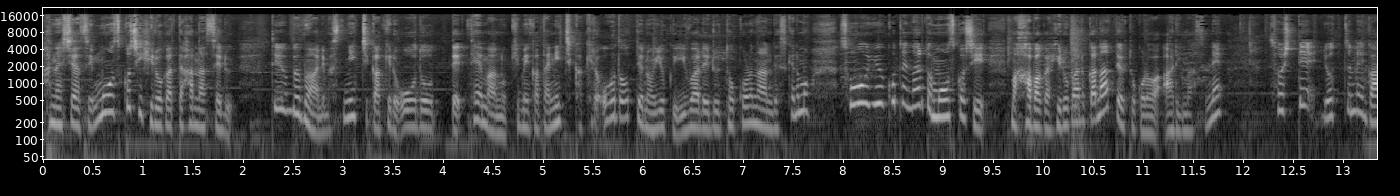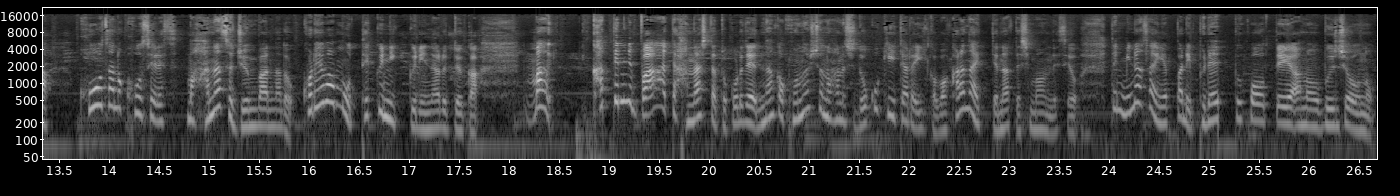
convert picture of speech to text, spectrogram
話しやすい。もう少し広がって話せる。っていう部分あります。ニッチ×王道ってテーマの決め方ニッチ×王道っていうのをよく言われるところなんですけどもそういうことになるともう少し、まあ、幅が広がるかなっていうところはありますね。そして4つ目が講座の構成です、まあ、話す順番など。これはもうテクニックになるというかまあ勝手にね、バーって話したところで、なんかこの人の話どこ聞いたらいいかわからないってなってしまうんですよ。で、皆さんやっぱりプレップ法っていうあの文章の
